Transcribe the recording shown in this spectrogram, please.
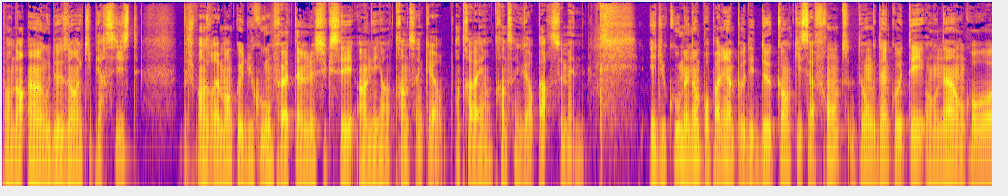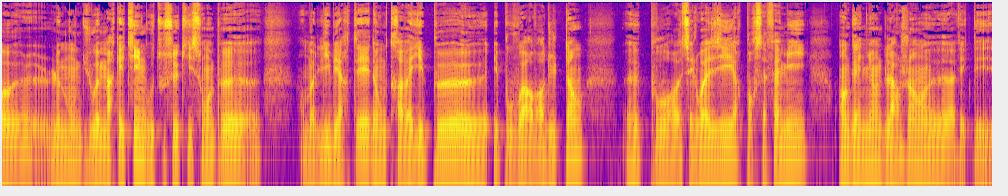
pendant un ou deux ans et qui persiste je pense vraiment que du coup on peut atteindre le succès en ayant 35 heures en travaillant 35 heures par semaine et du coup, maintenant, pour parler un peu des deux camps qui s'affrontent, donc d'un côté, on a en gros euh, le monde du web marketing, où tous ceux qui sont un peu euh, en mode liberté, donc travailler peu euh, et pouvoir avoir du temps pour ses loisirs, pour sa famille, en gagnant de l'argent avec des,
